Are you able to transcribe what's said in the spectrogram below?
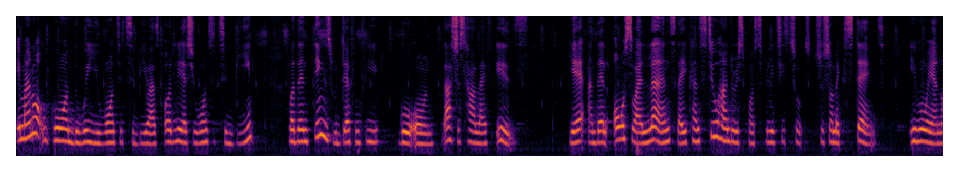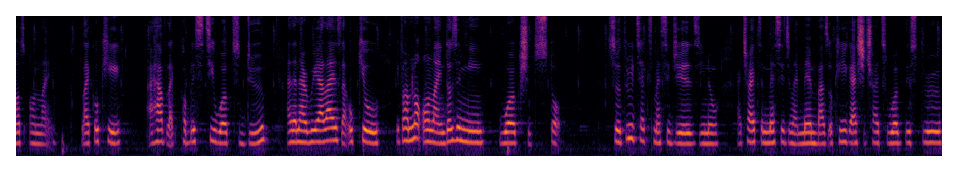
It might not go on the way you want it to be, or as oddly as you want it to be, but then things will definitely go on. That's just how life is. Yeah, and then also I learned that you can still handle responsibilities to, to some extent, even when you're not online. Like, okay, I have like publicity work to do. And then I realized that, okay, well, if I'm not online, doesn't mean work should stop. So through text messages, you know, I try to message my members, okay, you guys should try to work this through.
